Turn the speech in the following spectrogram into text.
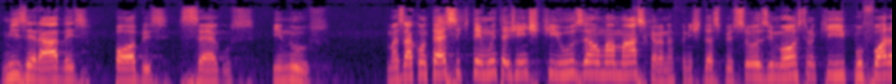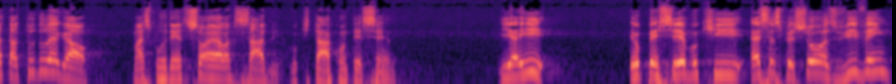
miseráveis, pobres, cegos e nus. Mas acontece que tem muita gente que usa uma máscara na frente das pessoas e mostram que por fora está tudo legal, mas por dentro só ela sabe o que está acontecendo. E aí eu percebo que essas pessoas vivem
